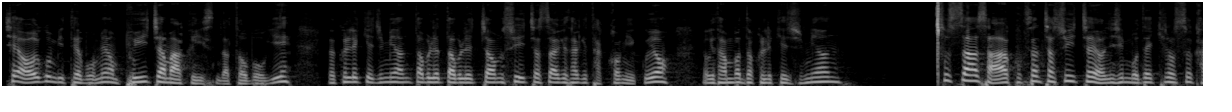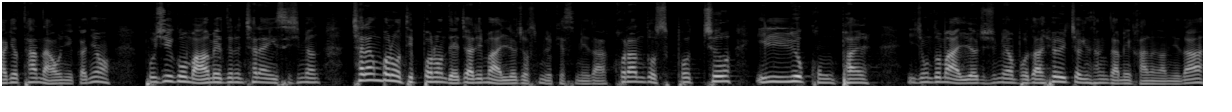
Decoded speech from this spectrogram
제 얼굴 밑에 보면 V자 마크 있습니다. 더보기. 그 클릭해 주면 www.수입차 싸게 사기.com이 있고요. 여기서 한 번 더 클릭해 주시면 수사사 국산차 수입차 연신 모델 키로수 가격 다 나오니까요. 보시고 마음에 드는 차량 있으시면 차량 번호 뒷번호 네 자리만 알려줬으면 좋겠습니다. 코란도 스포츠 1608 이 정도만 알려주시면 보다 효율적인 상담이 가능합니다.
